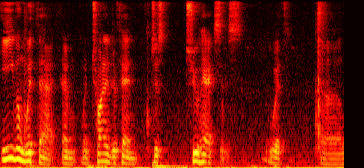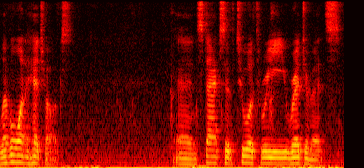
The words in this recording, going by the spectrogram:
even with that, and when trying to defend just two hexes with uh, level one hedgehogs and stacks of two or three regiments,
